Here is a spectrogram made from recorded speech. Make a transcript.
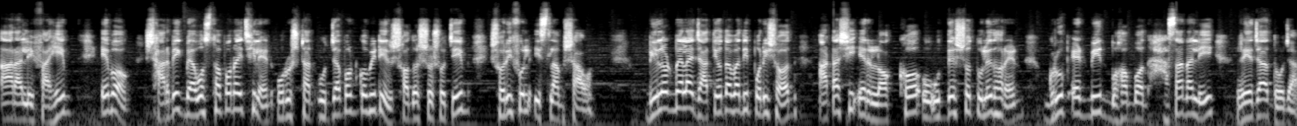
আর আলী ফাহিম এবং সার্বিক ব্যবস্থাপনায় ছিলেন অনুষ্ঠান উদযাপন কমিটির সদস্য সচিব শরীফুল ইসলাম শাওন মিলন মেলায় জাতীয়তাবাদী পরিষদ আটাশি এর লক্ষ্য ও উদ্দেশ্য তুলে ধরেন গ্রুপ অ্যাডমিন মোহাম্মদ হাসান আলী রেজা দোজা।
